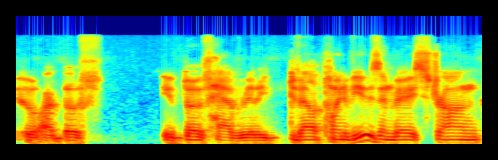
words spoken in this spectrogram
who are both who both have really developed point of views and very strong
